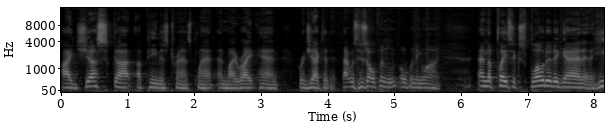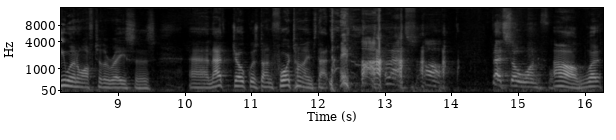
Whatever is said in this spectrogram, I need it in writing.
I just got a penis transplant and my right hand rejected it. That was his open, opening line. And the place exploded again, and he went off to the races. And that joke was done four times that night. that's, oh, that's so wonderful. oh, what,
